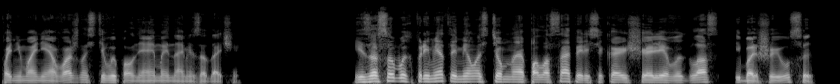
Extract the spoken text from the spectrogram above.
понимание важности выполняемой нами задачи. Из особых примет имелась темная полоса, пересекающая левый глаз и большие усы.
